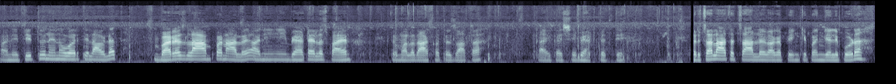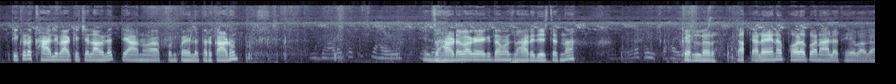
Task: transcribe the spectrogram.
आणि तिथून आहे ना वरती लावल्यात. बऱ्याच लांब पण आलो आहे आणि भेटायलाच पाहिजे. तुम्हाला दाखवतो जाता. काय कसे भेटतात ते. तर चला आता चाललोय बघा पिंकी पण गेली पुढं. तिकडं खाली बाकीचे लावलेत ते आणू आपण पहिलं तर काढून. झाडं बघा एकदमच भारी दिसतात ना. कलर. त्याला आहे ना फळं पण आल्यात हे बघा.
